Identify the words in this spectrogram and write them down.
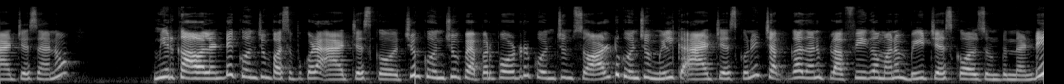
యాడ్ చేశాను. మీరు కావాలంటే కొంచెం పసుపు కూడా యాడ్ చేసుకోవచ్చు. కొంచెం పెప్పర్ పౌడర్ కొంచెం సాల్ట్ కొంచెం మిల్క్ యాడ్ చేసుకొని చక్కగా దాన్ని ప్లఫీగా మనం బీట్ చేసుకోవాల్సి ఉంటుందండి.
